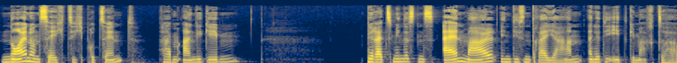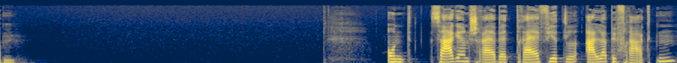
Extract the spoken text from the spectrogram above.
69 Prozent haben angegeben, bereits mindestens einmal in diesen drei Jahren eine Diät gemacht zu haben. Und sage und schreibe, drei Viertel aller Befragten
